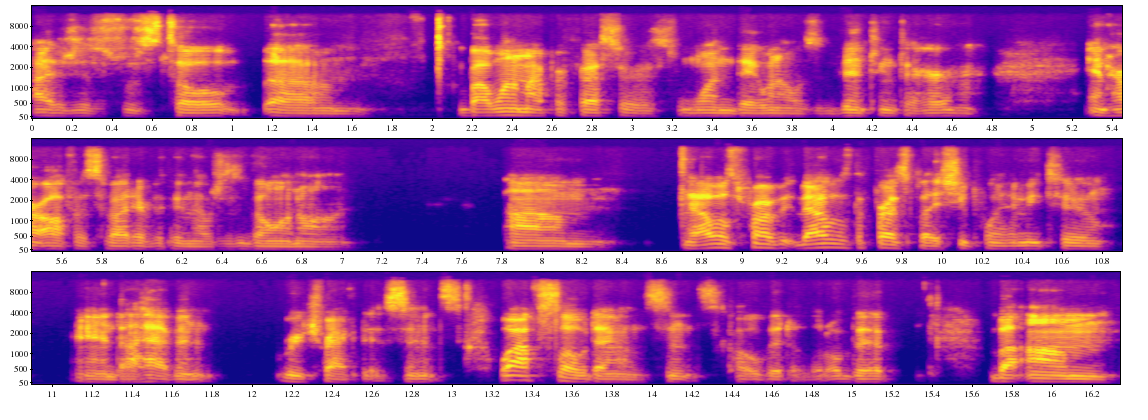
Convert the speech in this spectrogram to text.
I just was told um, by one of my professors one day when I was venting to her in her office about everything that was just going on. Um, that was probably that was the first place she pointed me to, and I haven't retracted since. Well, I've slowed down since COVID a little bit, but um,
